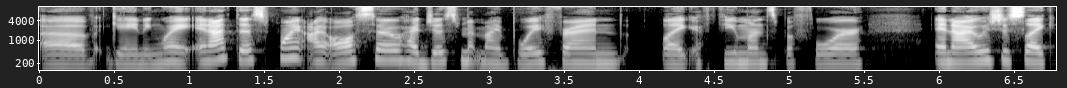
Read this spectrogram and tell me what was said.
of gaining weight. And at this point, I also had just met my boyfriend like a few months before and I was just like,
